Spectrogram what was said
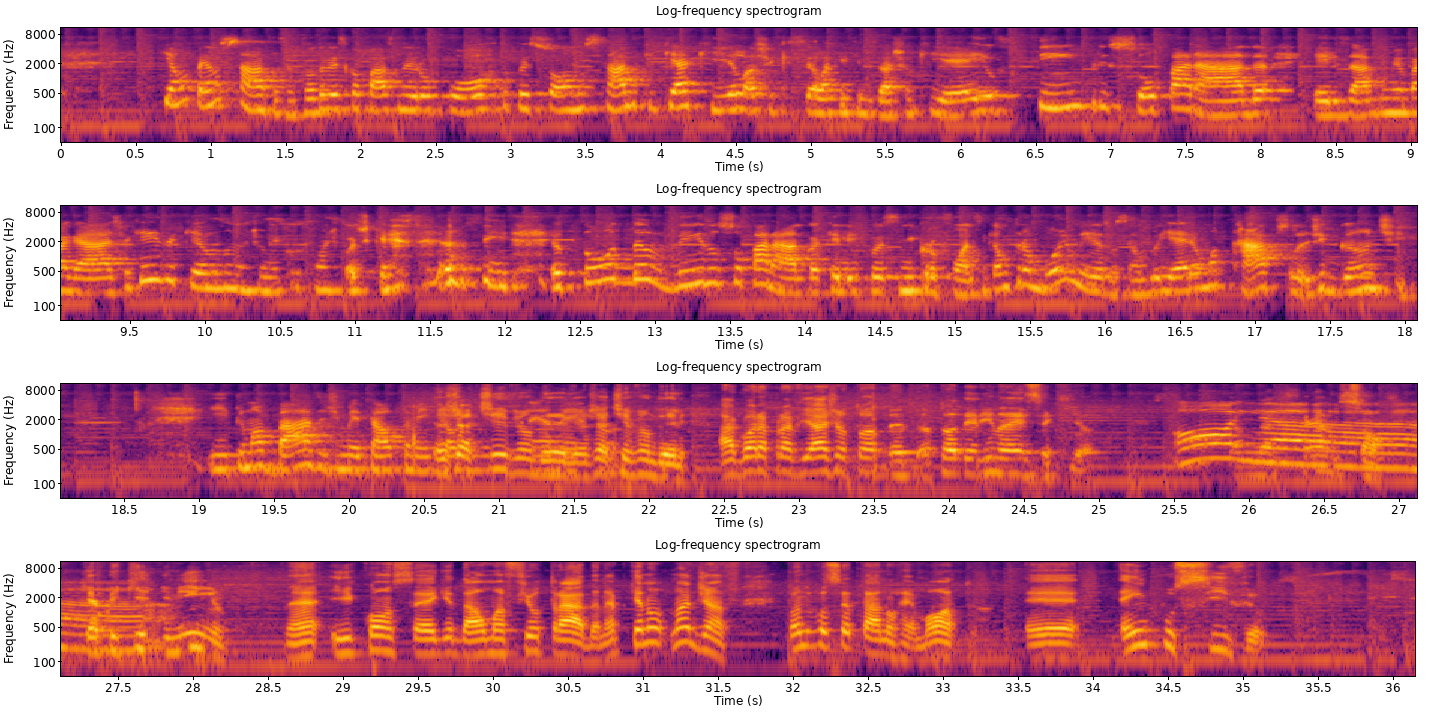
que é um pé no saco. Assim, toda vez que eu passo no aeroporto, o pessoal não sabe o que, é aquilo, acha que sei lá o que, eles acham que é, e eu sempre sou parada. Eles abrem minha bagagem. O que é isso aqui? Eu não, tinha um microfone de podcast. assim, eu toda vez eu sou parada com aquele com esse microfone, assim, que é um trambolho mesmo. Assim, um Blue Yeti é uma cápsula gigante. E tem uma base de metal também. Eu já tive um dele, eu já tive um dele. Agora para viagem eu tô, eu tô aderindo a esse aqui, ó. Olha! que é pequenininho né? E consegue dar uma filtrada, né? Porque não, não adianta. Quando você está no remoto, é, é impossível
